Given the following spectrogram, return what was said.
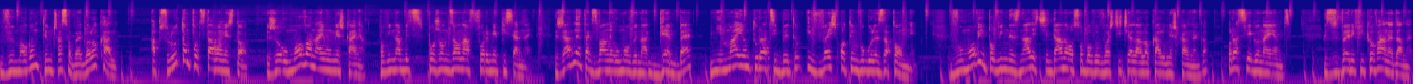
wymogom tymczasowego lokalu. Absolutną podstawą jest to, że umowa najmu mieszkania powinna być sporządzona w formie pisemnej. Żadne tak zwane umowy na gębę nie mają tu racji bytu i weź o tym w ogóle zapomnij. W umowie powinny znaleźć się dane osobowe właściciela lokalu mieszkalnego oraz jego najemcy. Zweryfikowane dane.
